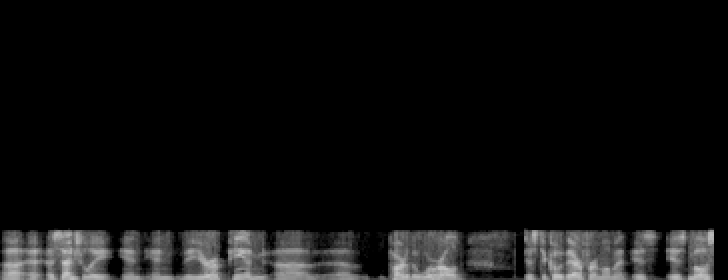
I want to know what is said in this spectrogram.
uh, essentially in, in the European uh, uh, part of the world just to go there for a moment is is most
